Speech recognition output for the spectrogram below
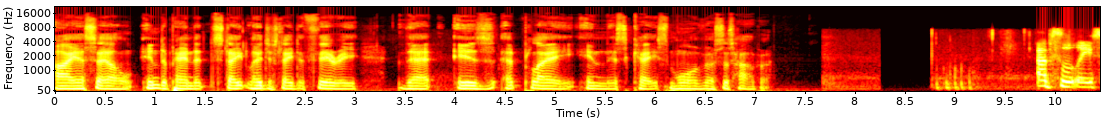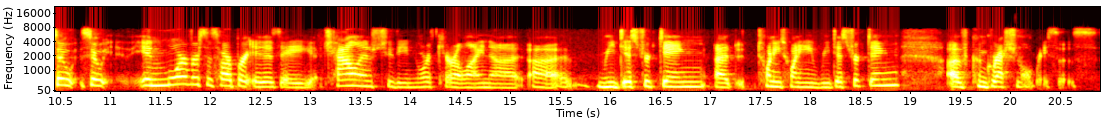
ISL, independent state legislative theory, that is at play in this case, Moore versus Harper. Absolutely. So, so in Moore versus Harper, it is a challenge to the North Carolina uh, redistricting, uh, 2020 redistricting of congressional races.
